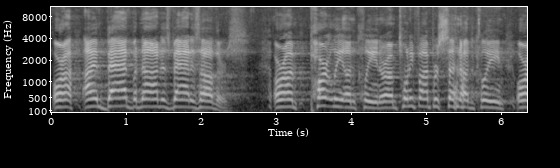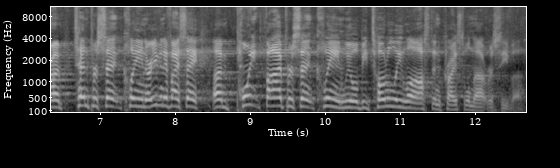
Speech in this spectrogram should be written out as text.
Or I, am bad, but not as bad as others. Or I'm partly unclean, or I'm 25% unclean, or I'm 10% clean, or even if I say I'm 0.5% clean, we will be totally lost and Christ will not receive us.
